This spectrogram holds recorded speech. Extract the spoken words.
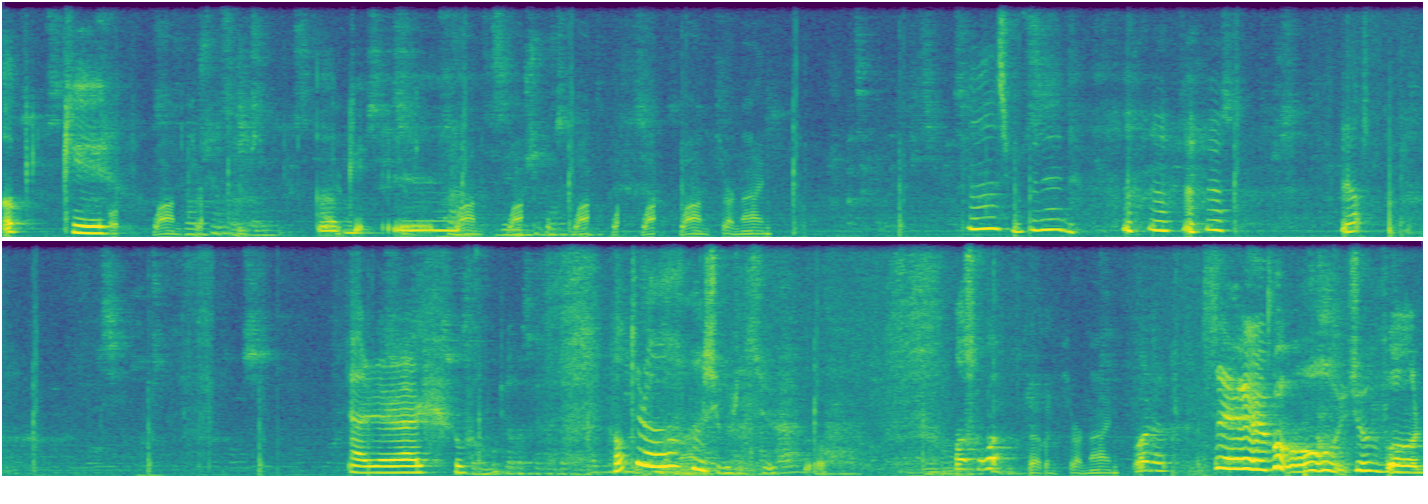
Ok. Ok. Ah, je me banane. Alors. Alors, je... Oh, là. Je me. On se voit. Voilà. C'est bon, je vole.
